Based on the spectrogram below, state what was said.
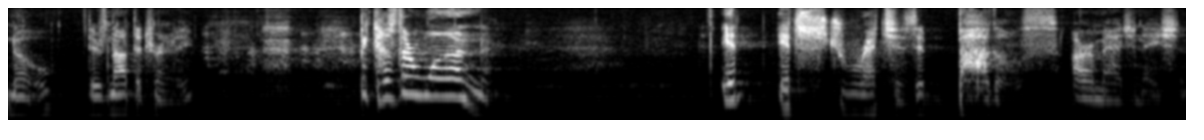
No, there's not the Trinity. because they're one. It, it stretches, it boggles our imagination.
